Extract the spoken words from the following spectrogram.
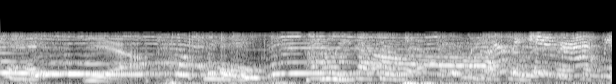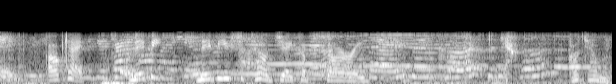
okay. Yeah. Oh, you got your lip. You got your lip. It's okay, Maybe maybe you should tell Jacob sorry. Okay, did it cut? Did it cut? Go tell him.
